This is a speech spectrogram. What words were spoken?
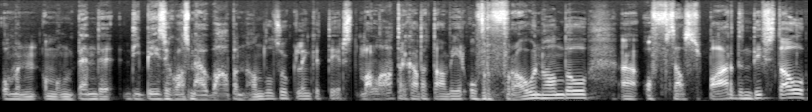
om een, om een bende die bezig was met wapenhandel, zo klinkt het eerst. Maar later gaat het dan weer over vrouwenhandel uh, of zelfs paardendiefstal.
